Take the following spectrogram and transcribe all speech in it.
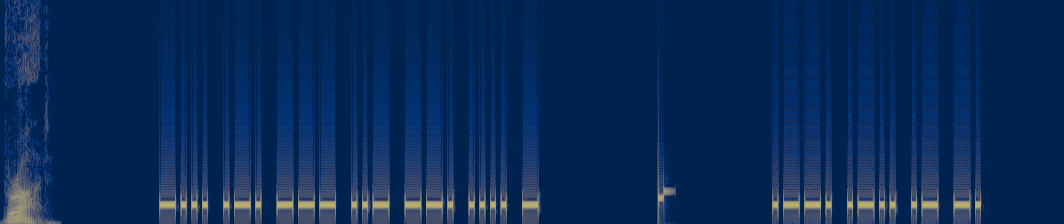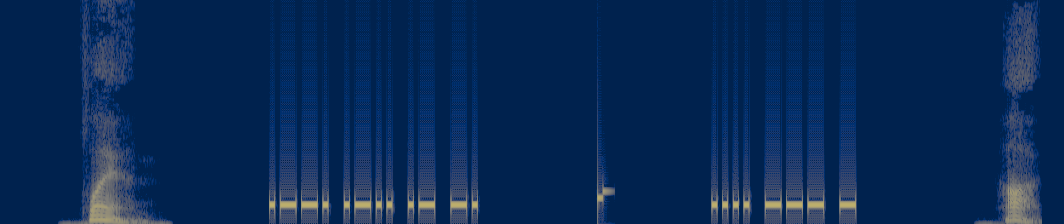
Brought. Plan. Hot.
